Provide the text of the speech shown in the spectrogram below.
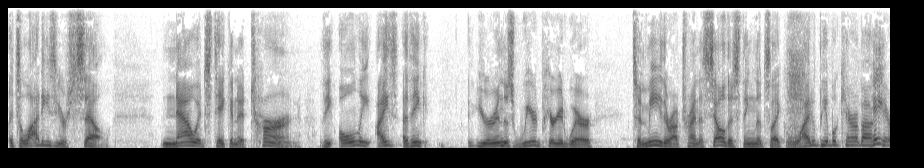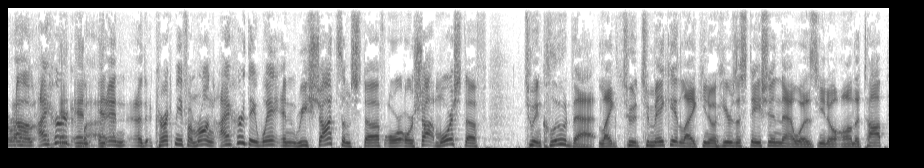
it's a lot easier sell. Now it's taken a turn. The only I I think you're in this weird period where. To me, they're out trying to sell this thing that's like, why do people care about Hey, um, I heard, and, and, and, uh, correct me if I'm wrong. I heard they went and reshot some stuff or or shot more stuff to include that, like to to make it like you know, here's a station that was you know on the top,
